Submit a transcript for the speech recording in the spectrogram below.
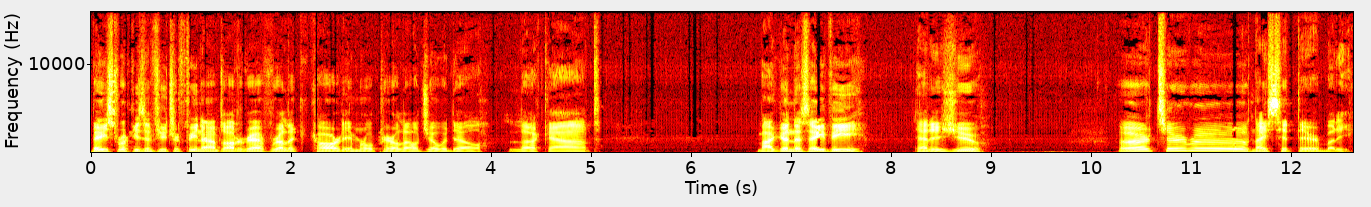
Base rookies and future phenoms autograph relic card emerald parallel Jo Adell. Look out. My goodness, AV. That is you. Arturo. Nice hit there, buddy.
